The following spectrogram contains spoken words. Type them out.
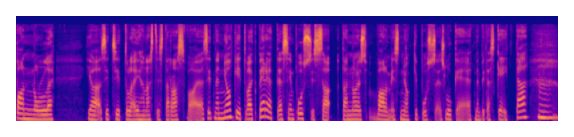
pannulle – ja sitten siitä tulee ihanasti sitä rasvaa. Ja sitten ne njokit, vaikka periaatteessa siinä pussissa tai noissa valmis njokkipusseissa lukee, että ne pitäisi keittää, mm.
